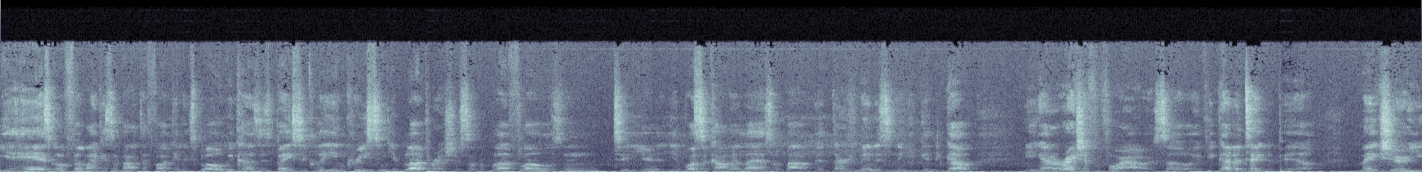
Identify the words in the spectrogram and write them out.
Your head's gonna feel like it's about to fucking explode because it's basically increasing your blood pressure. So the blood flows into your, your what's it called? It lasts about good thirty minutes, and then you get to go. You got erection for four hours. So if you're gonna take the pill, make sure you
